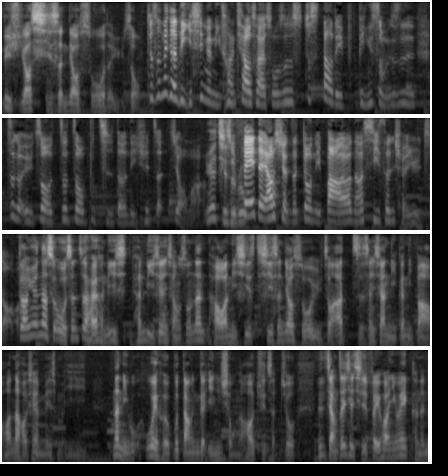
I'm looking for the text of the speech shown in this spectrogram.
必须要牺牲掉所有的宇宙？就是那个理性的你突然跳出来说，就是就是到底凭什么？就是这个宇宙就这么不值得你去拯救吗？因为其实你非得要选择救你爸，然后然后牺牲全宇宙。对啊，因为那时候我甚至还很理性很理性想说，那好啊，你牺牺牲掉所有宇宙啊，只剩下你跟你爸的话，那好像也没什么意义。那你为何不当一个英雄，然后去拯救？你讲这些其实废话，因为可能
